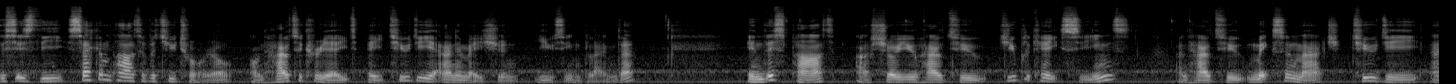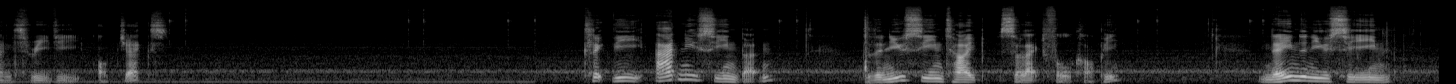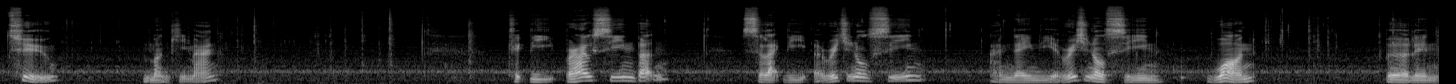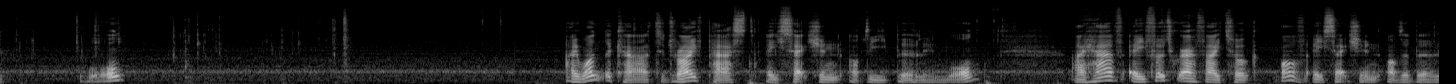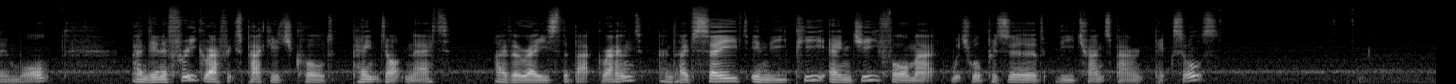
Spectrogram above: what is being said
This is the second part of a tutorial on how to create a 2D animation using Blender. In this part I'll show you how to duplicate scenes and how to mix and match 2D and 3D objects. Click the Add New Scene button. For the new scene type, select Full Copy. Name the new scene to Monkey Man. Click the Browse Scene button, select the original scene and name the original scene 1 Berlin Wall. I want the car to drive past a section of the Berlin Wall. I have a photograph I took of a section of the Berlin Wall and in a free graphics package called paint.net I've erased the background and I've saved in the PNG format which will preserve the transparent pixels.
